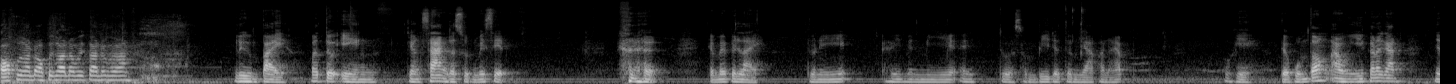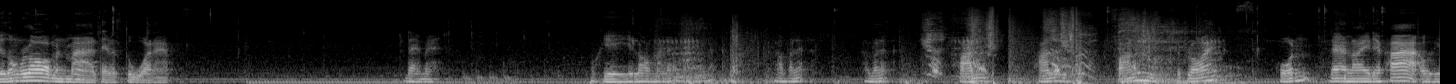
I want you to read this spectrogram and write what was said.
ออกไปก่อนออกไปก่อนออกไปก่อนออกไปก่อนลืมไปว่าตัวเอง ยังสร้างกระสุนไม่เสร็จแต่ไม่เป็นไร ตัวนี้เฮ้ยมันมีไอตัวซอมบี้เดี๋ยวเติมยาก่อนนะครับ โอเค เดี๋ยวผมต้องเอาอย่างนี้ก็แล้วกัน เดี๋ยวต้องล่อมันมาแต่ละตัวนะครับ ได้ไหมโอเคล่อมาแล้วล่อมาแล้วล่อมาแล้วฟันฟันฟันเรียบร้อยผลได้อะไรได้ผ้าโอเค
